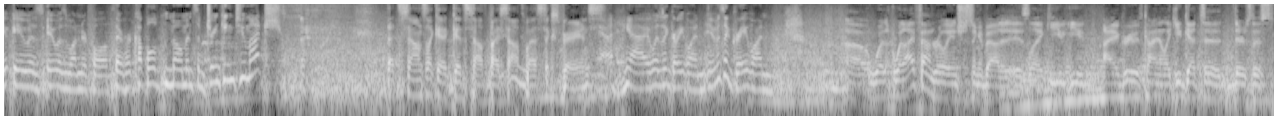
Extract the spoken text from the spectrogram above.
It, it was it was wonderful. There were a couple moments of drinking too much. That sounds like a good South by Southwest experience. Yeah, yeah, it was a great one. It was a great one. Uh, what, what I found really interesting about it is like you, you I agree with kind of like you get to there's this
